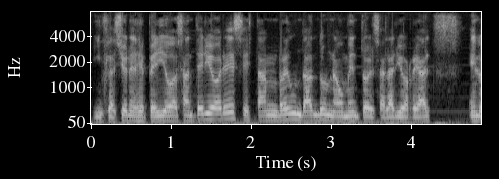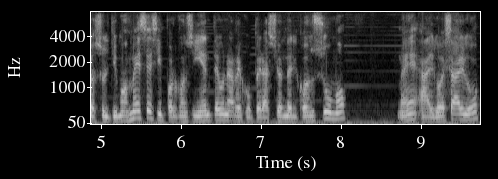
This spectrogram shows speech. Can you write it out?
inflaciones de periodos anteriores están redundando en un aumento del salario real en los últimos meses y por consiguiente una recuperación del consumo, ¿eh? algo es algo,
